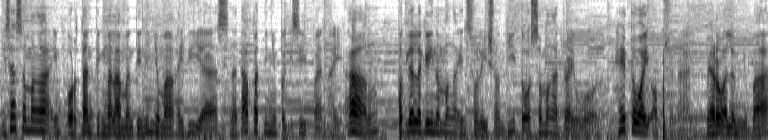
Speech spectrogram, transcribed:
Isa sa mga importanteng malaman din ninyo mga kaidiyas na dapat ninyong pag-isipan ay ang paglalagay ng mga insulation dito sa mga drywall. Heto ay optional. Pero alam nyo ba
